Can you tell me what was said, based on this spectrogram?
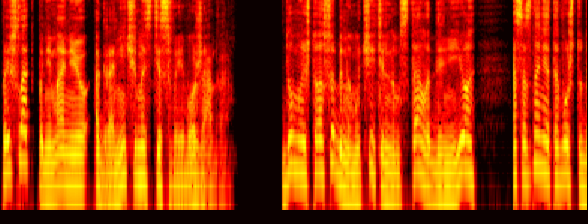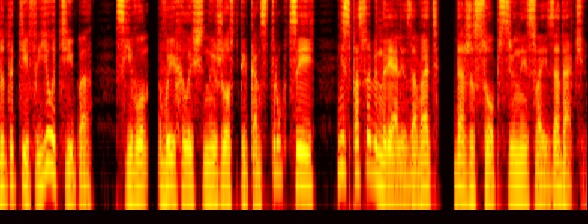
пришла к пониманию ограниченности своего жанра. Думаю, что особенно мучительным стало для нее осознание того, что детектив ее типа с его выхолощенной жесткой конструкцией не способен реализовать даже собственные свои задачи.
